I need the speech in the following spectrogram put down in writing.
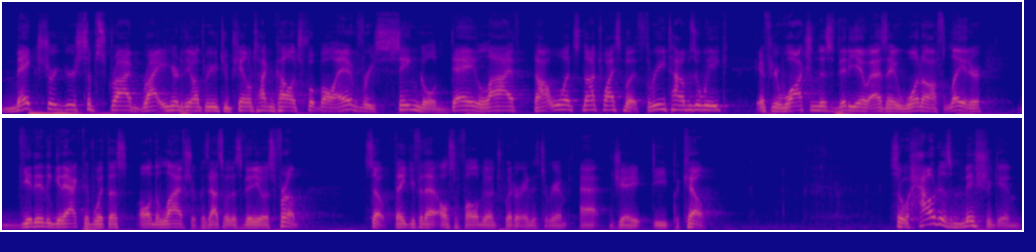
make sure you're subscribed right here to the On3 YouTube channel, talking college football every single day live, not once, not twice, but three times a week. If you're watching this video as a one off later, get in and get active with us on the live show because that's what this video is from. So thank you for that. Also, follow me on Twitter and Instagram at JD. So, how does Michigan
